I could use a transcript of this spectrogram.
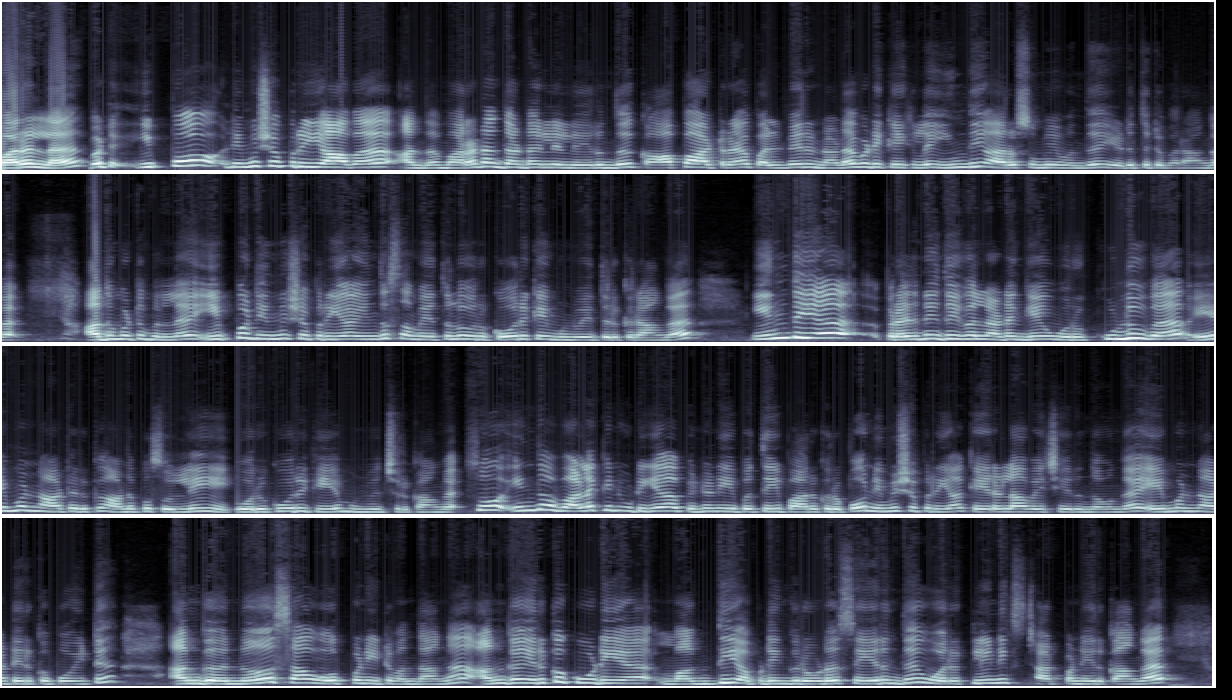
வரல. பட் இப்போ நிமிஷப்பிரியாவை அந்த மரண தண்டனையில இருந்து காப்பாற்ற பல்வேறு நடவடிக்கைகளை இந்திய அரசுமே வந்து எடுத்துட்டு வராங்க. அது மட்டும் இல்ல இப்போ நிமிஷப்பிரியா இந்த சமயத்துல ஒரு கோரிக்கை முன்வைத்திருக்கிறாங்க. இந்திய பிரதிநிதிகள் அடங்கிய ஒரு குழுவை ஏமன் நாட்டிற்கு அனுப்ப சொல்லி ஒரு கோரிக்கையை முன் வச்சிருக்காங்க சோ இந்த வழக்கினுடைய பின்னணியை பத்தி பார்க்கிறப்போ நிமிஷப்பிரியா கேரளாவை சேர்ந்தவங்க ஏமன் நாட்டிற்கு போயிட்டு அங்க நர்ஸா ஒர்க் பண்ணிட்டு வந்தாங்க. அங்க இருக்கக்கூடிய மக்தி அப்படிங்கிறோட சேர்ந்து ஒரு கிளினிக் ஸ்டார்ட் பண்ணியிருக்காங்க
